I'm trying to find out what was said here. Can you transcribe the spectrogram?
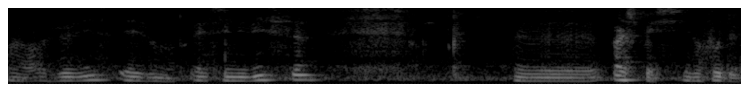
Alors, je visse et je vous montre. Et c'est une vis euh, HP, il en faut deux.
